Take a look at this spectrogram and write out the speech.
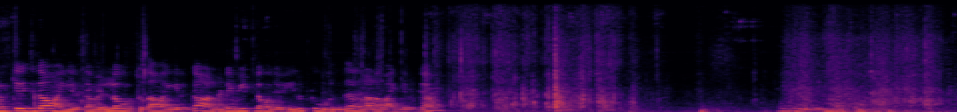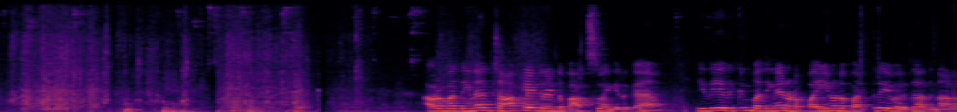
ஒன் கேஜி தான் வாங்கியிருக்கேன். வெள்ளை உருட்டு தான் வாங்கியிருக்கேன். ஆல்ரெடி வீட்டில் கொஞ்சம் இருக்கு உளுந்து அதனால் வாங்கியிருக்கேன். அப்புறம் பார்த்தீங்கன்னா சாக்லேட் ரெண்டு பாக்ஸ் வாங்கியிருக்கேன். இது எதுக்குன்னு பார்த்தீங்கன்னா என்னோட பையனோட பர்த்டே வருது. அதனால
